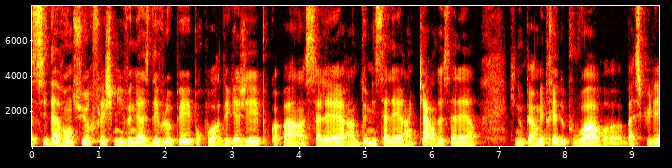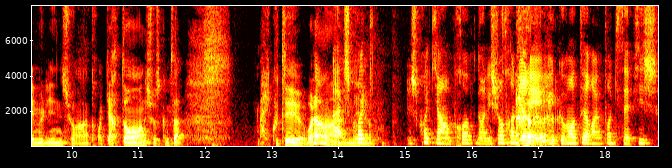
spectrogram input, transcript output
si d'aventure FlashMe venait à se développer pour pouvoir dégager, pourquoi pas, un salaire, un demi-salaire, un quart de salaire, qui nous permettrait de pouvoir basculer Muline sur un trois quarts temps, des choses comme ça, bah écoutez, voilà. Hein, ah, je, crois je crois qu'il y a un prof dans les... Je suis en train de lire les, les commentaires en même temps qui s'affichent.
